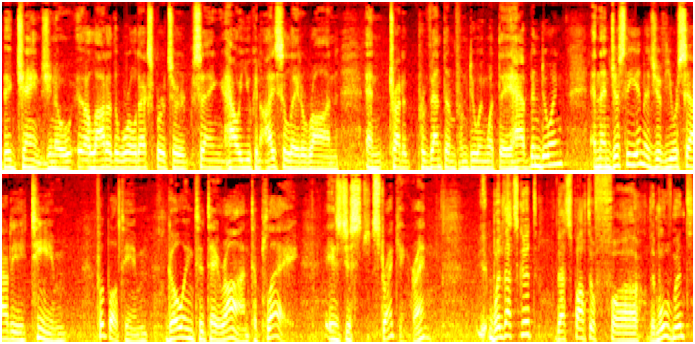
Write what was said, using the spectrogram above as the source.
big change. You know, a lot of the world experts are saying how you can isolate Iran and try to prevent them from doing what they have been doing. And then just the image of your Saudi team, football team, going to Tehran to play is just striking, right? Well, that's good. That's part of uh, the movement,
